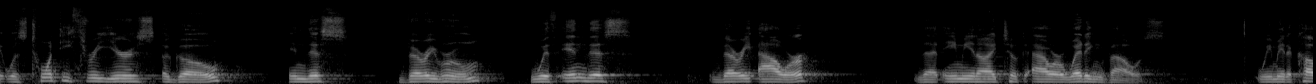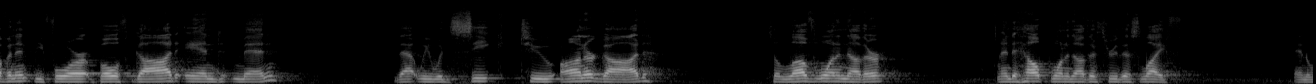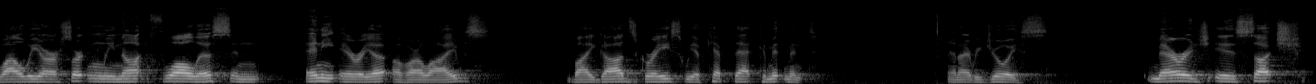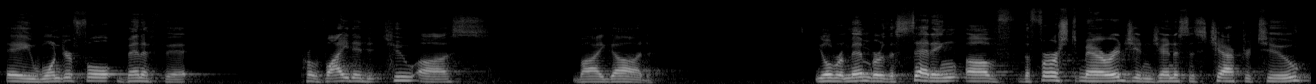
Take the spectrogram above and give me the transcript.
It was 23 years ago in this very room, within this very hour, that Amy and I took our wedding vows. We made a covenant before both God and men that we would seek to honor God, to love one another, and to help one another through this life. And while we are certainly not flawless in any area of our lives, by God's grace, we have kept that commitment, and I rejoice. Marriage is such a wonderful benefit provided to us by God. You'll remember the setting of the first marriage in Genesis chapter 2.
